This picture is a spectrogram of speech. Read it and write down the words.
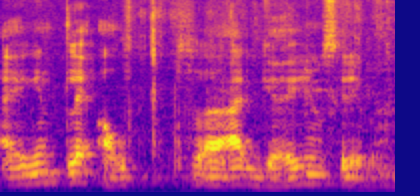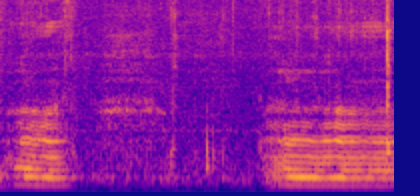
Egentlig alt eh, er gøy å skrive. Eh, eh,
